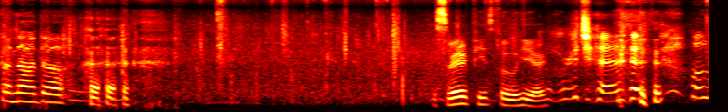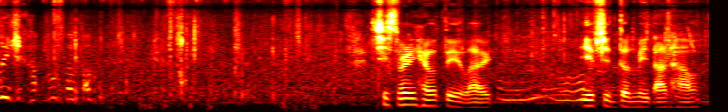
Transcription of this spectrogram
Canada. Canada. it's very peaceful here Gorgeous. Holy cow. she's very healthy like if she don't meet at how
